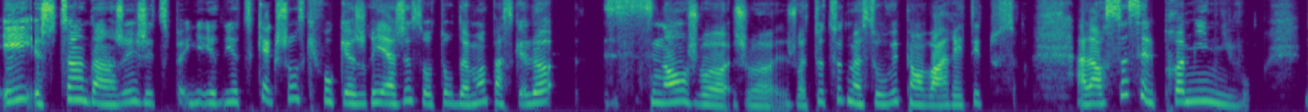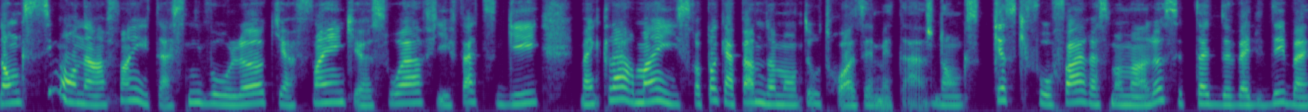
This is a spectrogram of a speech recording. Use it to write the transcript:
Et je suis en danger, j'ai-tu, y a-tu quelque chose qu'il faut que je réagisse autour de moi? Parce que là, sinon, je vais, je, vais, je vais tout de suite me sauver puis on va arrêter tout ça. Alors, ça, c'est le premier niveau. Donc, si mon enfant est à ce niveau-là, qui a faim, qui a soif, il est fatigué, bien, clairement, il ne sera pas capable de monter au troisième étage. Donc, qu'est-ce qu'il faut faire à ce moment-là? C'est peut-être de valider, ben,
